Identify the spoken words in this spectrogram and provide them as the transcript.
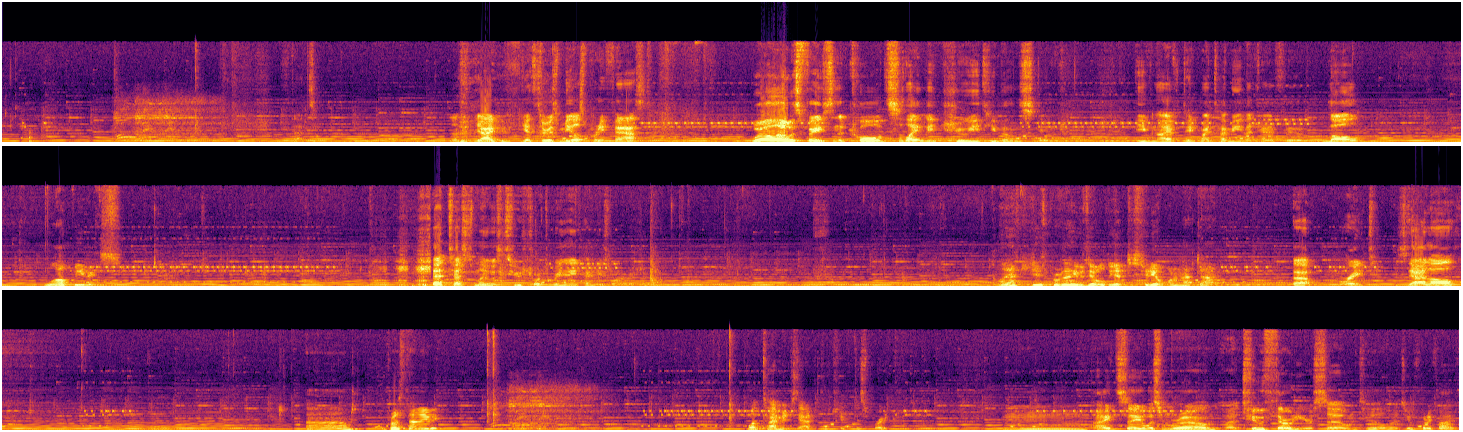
That's all. Guy who gets through his meals pretty fast. Well, I was facing the cold, slightly chewy T-bone steak. Even I have to take my time eating that kind of food. Lol. Well, Phoenix. That testimony was too short to read any time you just want to write it out. All I have to do is prove that he was able to get to Studio 1 in that time. Oh, great. Is that all? Press that, maybe? what time exactly did you take this break? Hmm, I'd say it was from around uh, 2.30 or so until uh, 2.45.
